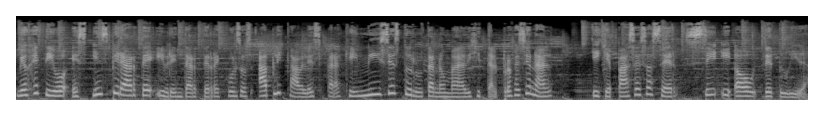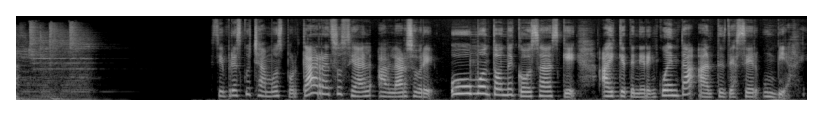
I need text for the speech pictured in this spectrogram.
Mi objetivo es inspirarte y brindarte recursos aplicables para que inicies tu ruta nómada digital profesional y que pases a ser CEO de tu vida. Siempre escuchamos por cada red social hablar sobre un montón de cosas que hay que tener en cuenta antes de hacer un viaje.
